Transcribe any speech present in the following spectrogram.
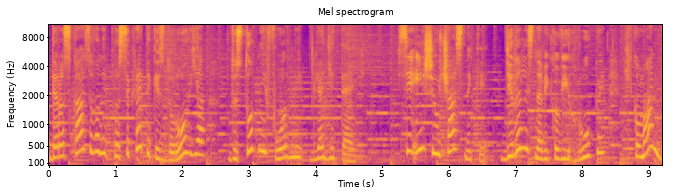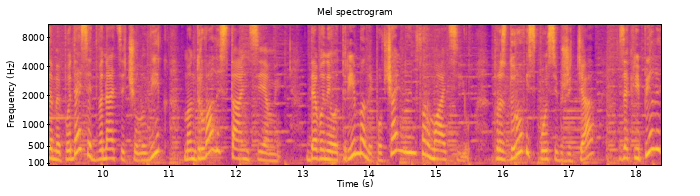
де розказували про секретики здоров'я в доступній формі для дітей. Всі інші учасники ділились на вікові групи і командами по 10-12 чоловік мандрували станціями, де вони отримали повчальну інформацію про здоровий спосіб життя, закріпили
